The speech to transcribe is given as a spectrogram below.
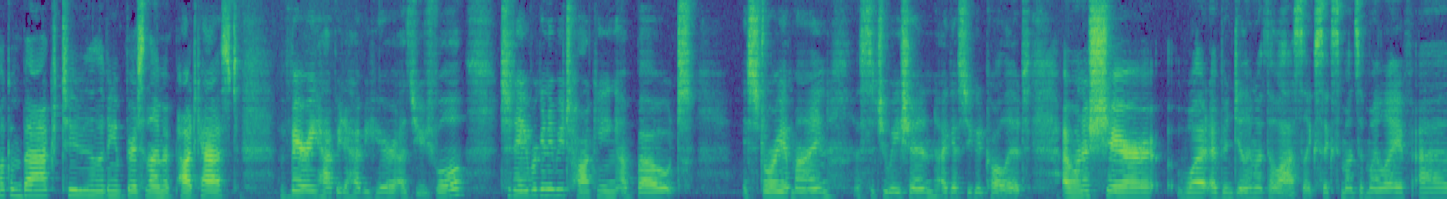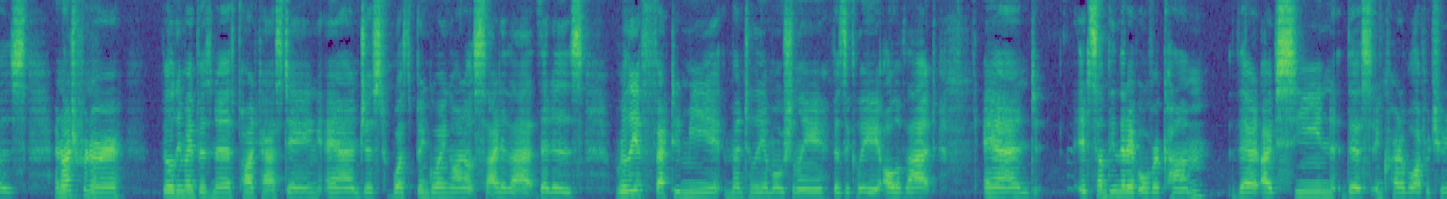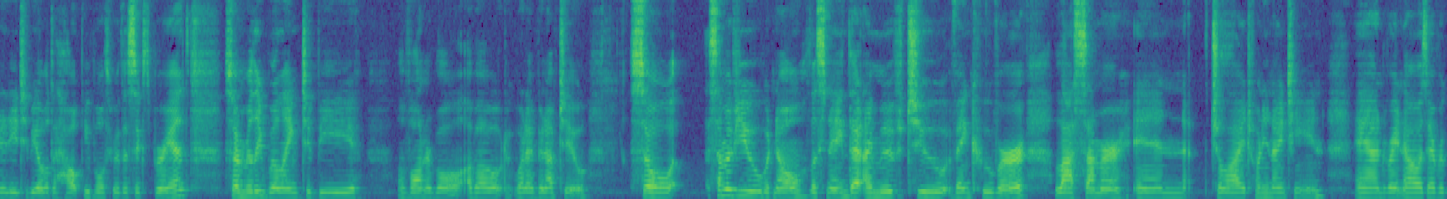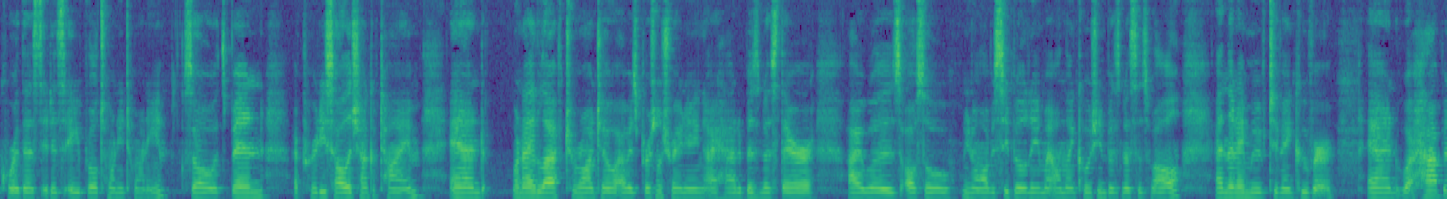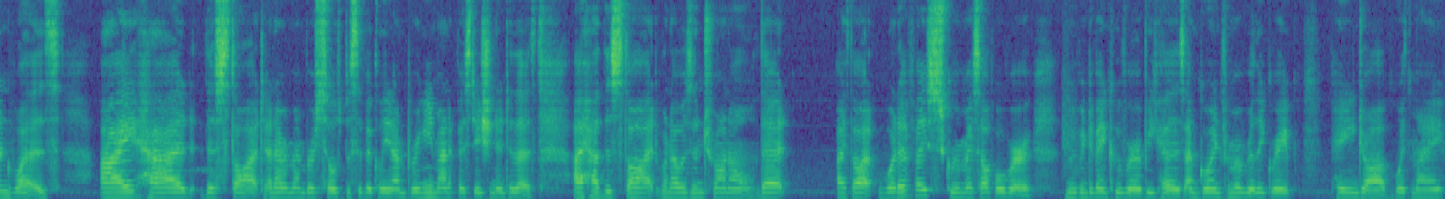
Welcome back to the Living in Fierce Alignment podcast. Very happy to have you here as usual. Today we're going to be talking about a story of mine, a situation, I guess you could call it. I want to share what I've been dealing with the last like 6 months of my life as an entrepreneur, building my business, podcasting, and just what's been going on outside of that that is really affected me mentally, emotionally, physically, all of that. And it's something that I've overcome that I've seen this incredible opportunity to be able to help people through this experience. So I'm really willing to be vulnerable about what I've been up to. So some of you would know listening that I moved to Vancouver last summer in July 2019 and right now as I record this it is April 2020 so it's been a pretty solid chunk of time and when I left Toronto I was personal training I had a business there. I was also you know obviously building my online coaching business as well and then I moved to Vancouver. And what happened was I had this thought, and I remember so specifically, and I'm bringing manifestation into this. I had this thought when I was in Toronto that I thought, what if I screw myself over moving to Vancouver because I'm going from a really great paying job with my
